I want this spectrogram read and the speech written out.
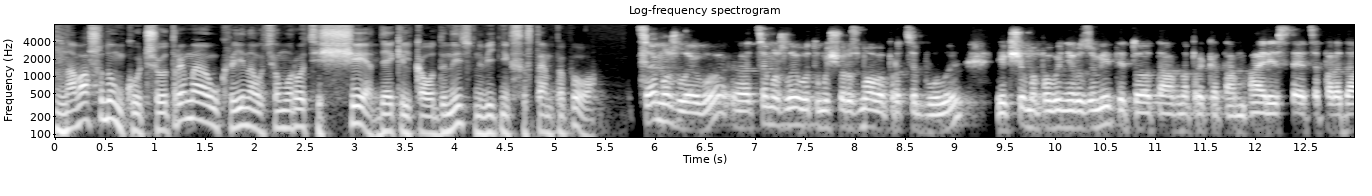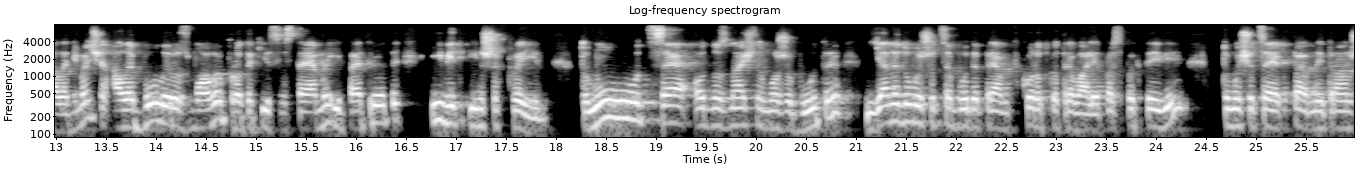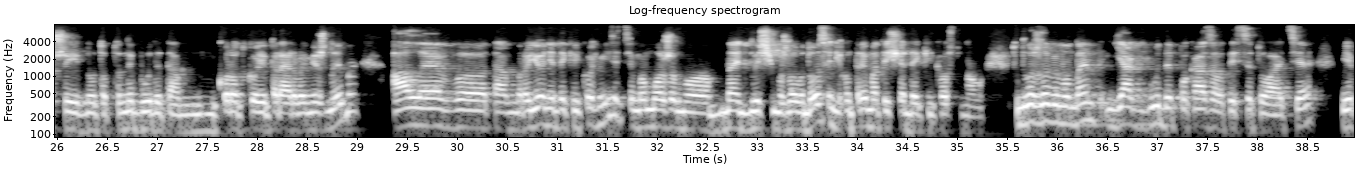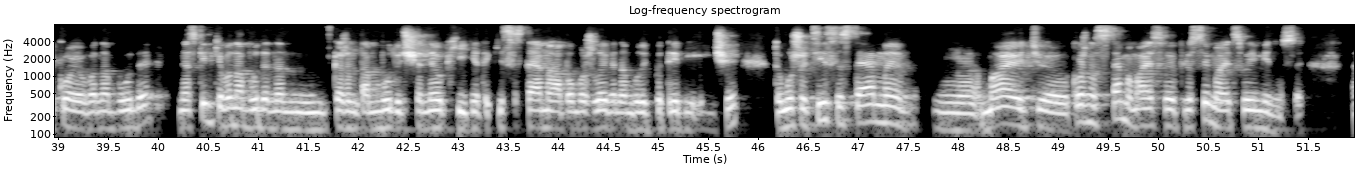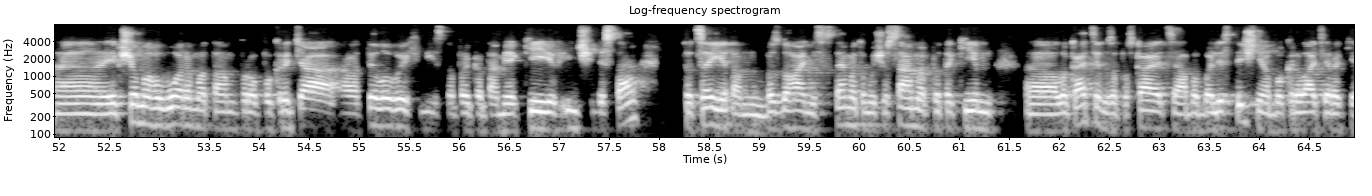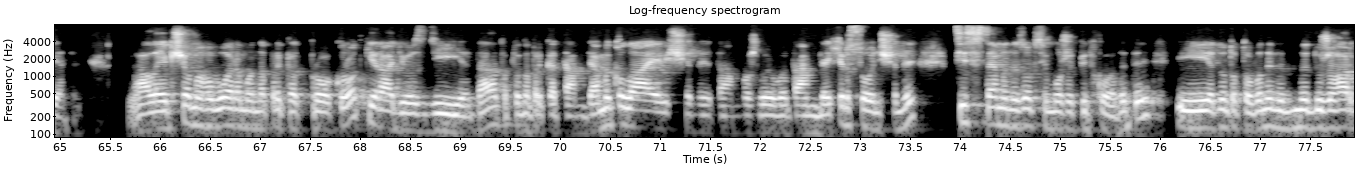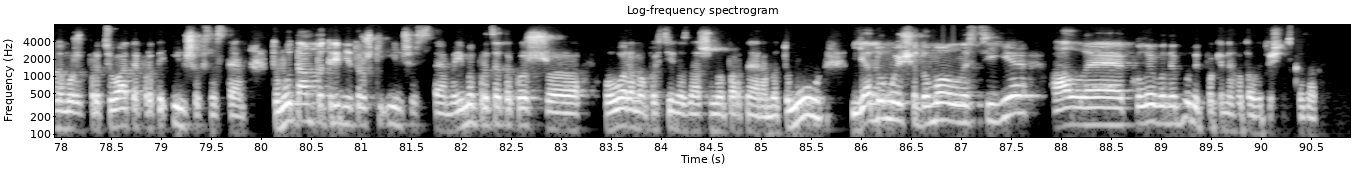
На вашу думку, чи отримає Україна у цьому році ще декілька одиниць новітніх систем ППО? Це можливо, Е, це можливо, тому що розмови про це були. Якщо ми повинні розуміти, то там, наприклад, там Айріс-Т це передала Німеччина, але були розмови про такі системи і Петріоти і від інших країн. Тому це однозначно може бути. Я не думаю, що це буде прям в короткотривалій перспективі, тому що це як певний транш, ну тобто не буде там короткої перерви між ними. Але в там районі декількох місяців ми можемо навіть ближче, можливо, до осені отримати ще декілька установ. Тут важливий момент, як буде показуватись ситуація, якою вона буде, наскільки вона буде нам, скажімо, там будуть ще необхідні такі системи, або можливі нам будуть потрібні інші, тому що ці системи мають е, кожна система має свої плюси, мають свої мінуси. Е, якщо ми говоримо там про покриття е, тилових міст, наприклад, там як Київ, інші міста, то це є там бездоганні системи, тому що саме по таким е, локаціям запускаються або балістичні, або крилаті ракети. Але якщо ми говоримо, наприклад, про короткий радіус дії, да, тобто, наприклад, там для Миколаївщини, там можливо там для Херсонщини, ці системи не зовсім можуть підходити, і ну тобто вони не, не дуже гарно можуть працювати проти інших систем. Тому там потрібні трошки інші системи, і ми про це також е, говоримо постійно з нашими партнерами. Тому я думаю, що домовленості є, але коли вони будуть, поки не готові точно сказати.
